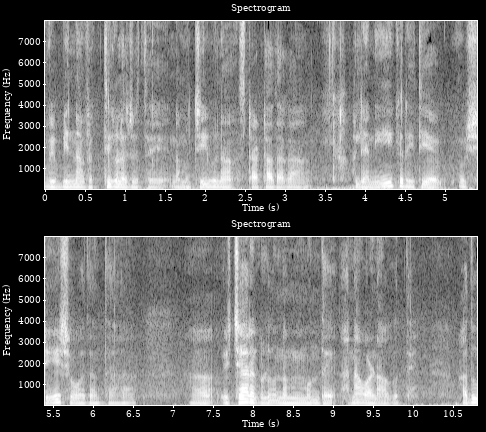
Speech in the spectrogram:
ವಿಭಿನ್ನ ವ್ಯಕ್ತಿಗಳ ಜೊತೆ ನಮ್ಮ ಜೀವನ ಸ್ಟಾರ್ಟ್ ಆದಾಗ ಅಲ್ಲಿ ಅನೇಕ ರೀತಿಯ ವಿಶೇಷವಾದಂತಹ ವಿಚಾರಗಳು ನಮ್ಮ ಮುಂದೆ ಅನಾವರಣ ಆಗುತ್ತೆ. ಅದು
